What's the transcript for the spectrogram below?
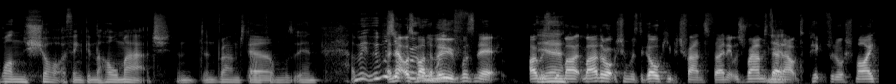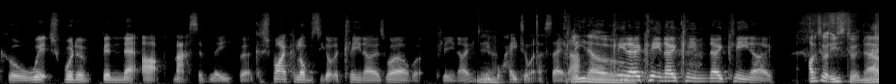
one shot, I think, in the whole match, and and Ramsdale Yeah. fumbles in. I mean, it was and a that was by the move, wasn't it? I was Yeah. my, my other option was the goalkeeper transfer, and it was Ramsdale Yeah. out to Pickford or Schmeichel, which would have been net up massively. But because Schmeichel obviously got the Clino as well, but Clino, Yeah. people hate it when I say Clino. that. Clino, Clino, Clino, Clino. I've just got used to it now.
